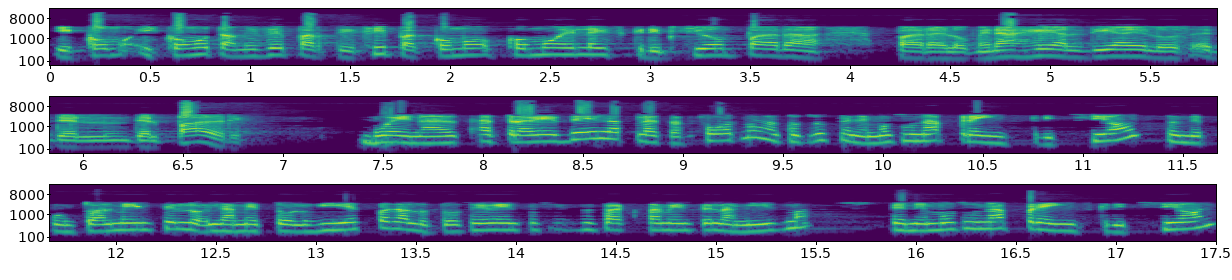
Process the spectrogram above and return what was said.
y cómo, y cómo también se participa, cómo, cómo es la inscripción para, para el homenaje al Día de los, del, del Padre. Bueno, a, través de la plataforma nosotros tenemos una preinscripción donde puntualmente la metodología es para los dos eventos es exactamente la misma. Tenemos una preinscripción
